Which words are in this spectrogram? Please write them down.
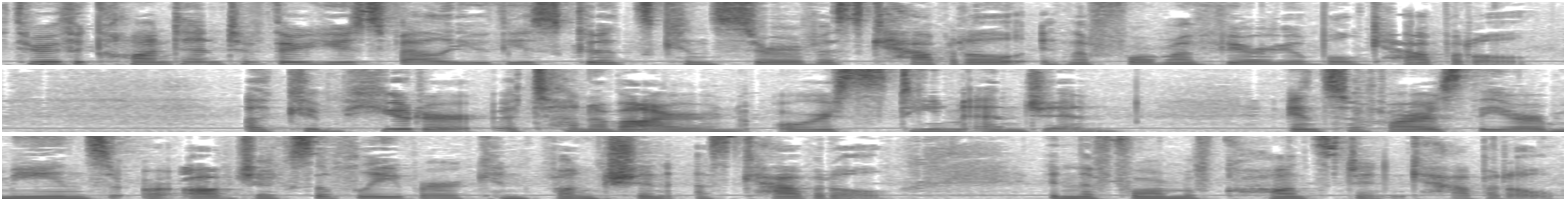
Through the content of their use value, these goods can serve as capital in the form of variable capital. A computer, a ton of iron, or a steam engine insofar as they are means or objects of labor, can function as capital in the form of constant capital.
